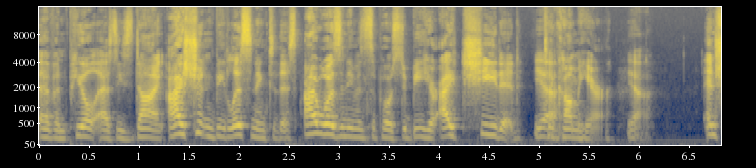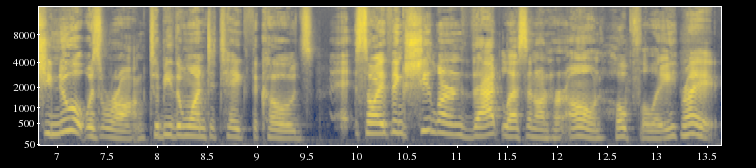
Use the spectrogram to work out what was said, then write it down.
Even Piell as he's dying, "I shouldn't be listening to this. I wasn't even supposed to be here. I cheated Yeah. to come here." yeah. And she knew it was wrong to be the one to take the codes. So I think she learned that lesson on her own, hopefully, Right.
